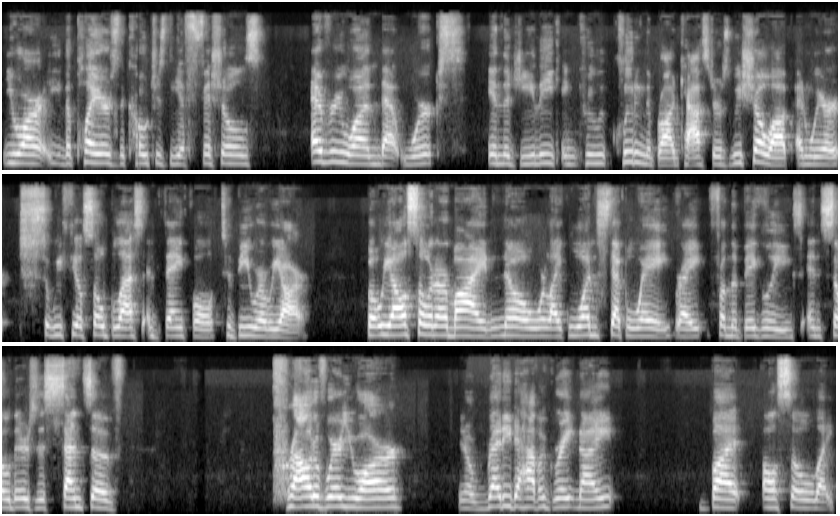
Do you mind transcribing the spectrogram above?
you are the players, the coaches, the officials, everyone that works in the G League, including the broadcasters, we show up and we're so we feel so blessed and thankful to be where we are but we also in our mind know we're like one step away right from the big leagues. And so there's this sense of proud of where you are you know ready to have a great night but also like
